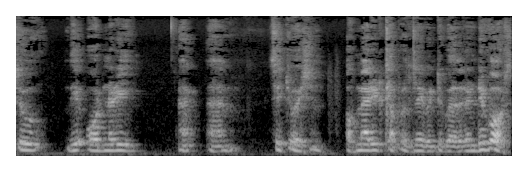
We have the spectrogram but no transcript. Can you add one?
to the ordinary uh, um, situation of married couples living together in divorce.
